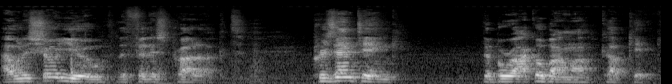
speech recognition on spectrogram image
I want to show you the finished product. Presenting the Barack Obama cupcake.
